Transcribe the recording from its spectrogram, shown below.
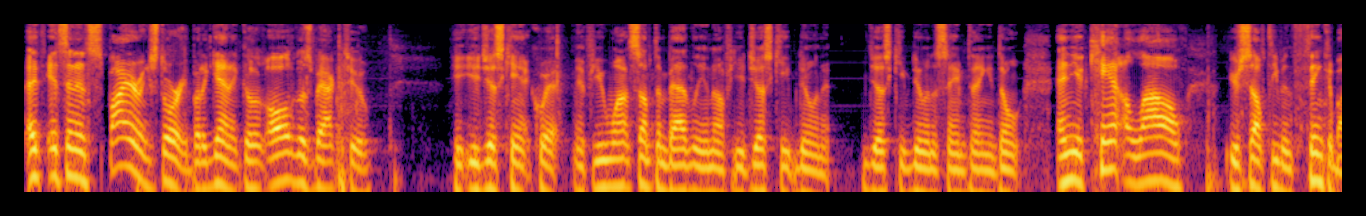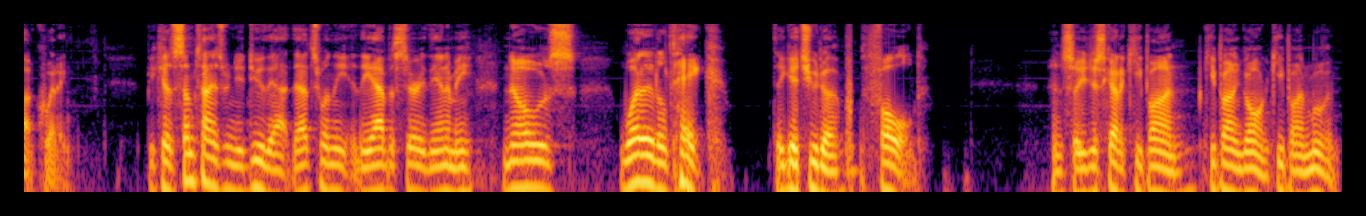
it's an inspiring story. But again, it goes all goes back to you, you just can't quit. If you want something badly enough, you just keep doing it just keep doing the same thing and don't and you can't allow yourself to even think about quitting. Because sometimes when you do that that's when the the adversary the enemy knows what it'll take to get you to fold. And so you just got to keep on keep on going keep on moving.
